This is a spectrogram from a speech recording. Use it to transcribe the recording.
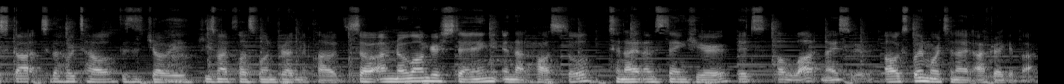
just got to the hotel. This is Joey. He's my plus one for Head in the Clouds. So I'm no longer staying in that hostel. Tonight I'm staying here. It's a lot nicer. I'll explain more tonight after I get back.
